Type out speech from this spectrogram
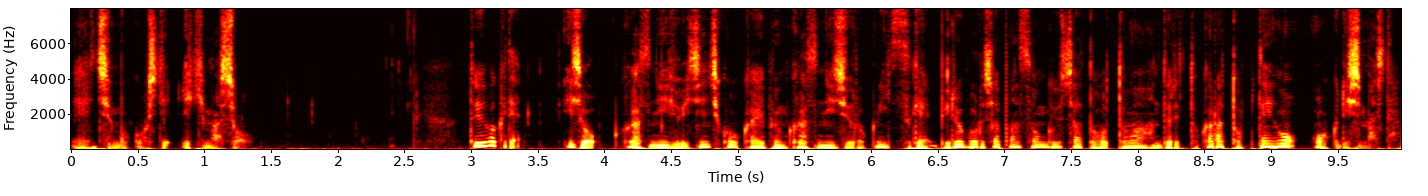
えー、注目をしていきましょう。というわけで、以上、9月21日公開分9月26日付、ビルボールジャパンソングチャート HOT100 からトップ10をお送りしました。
